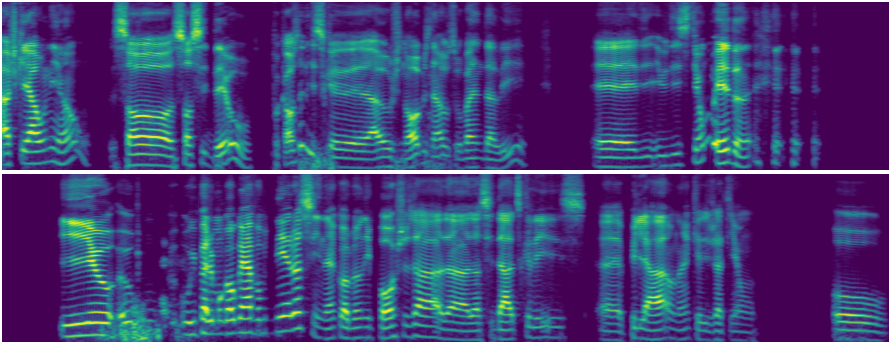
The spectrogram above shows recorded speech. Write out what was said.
acho que a união só, só se deu por causa disso, que eh, os nobres, né, os governos dali, eh, ele- eles tinham medo, né? E o, o, o Império Mongol ganhava muito dinheiro assim, né? Cobrando impostos da, da- das cidades que eles eh, pilharam, né? Que eles já tinham. Ou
